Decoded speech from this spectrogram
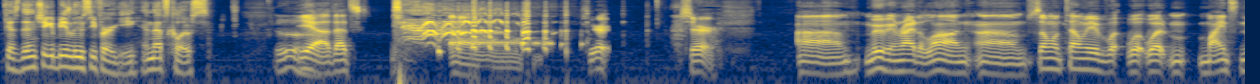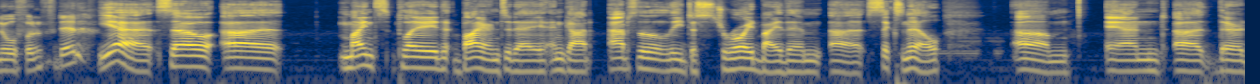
Because then she could be Lucy Fergie, and that's close. Ugh. Yeah, that's uh, sure, sure. Um, moving right along. Um, someone tell me what what what Mainz 05 did. Yeah, so uh Mainz played Bayern today and got absolutely destroyed by them uh 6-0. Um and uh, their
